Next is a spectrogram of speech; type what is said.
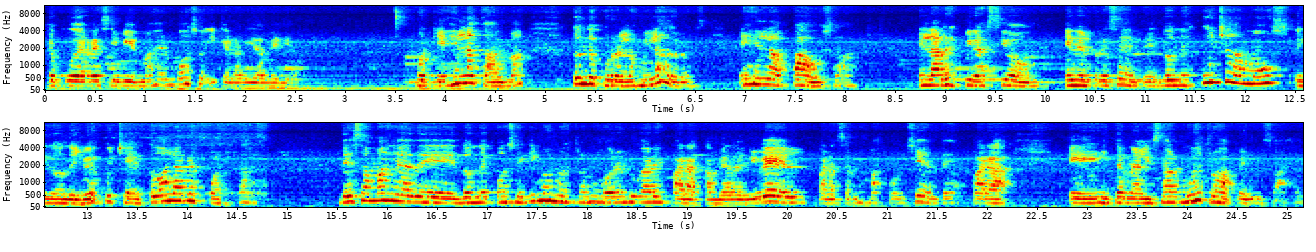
que pude recibir, más hermoso y que la vida me dio. Porque es en la calma donde ocurren los milagros, es en la pausa, en la respiración, en el presente, donde escuchamos y donde yo escuché todas las respuestas de esa magia de donde conseguimos nuestros mejores lugares para cambiar de nivel, para hacernos más conscientes, para eh, internalizar nuestros aprendizajes,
